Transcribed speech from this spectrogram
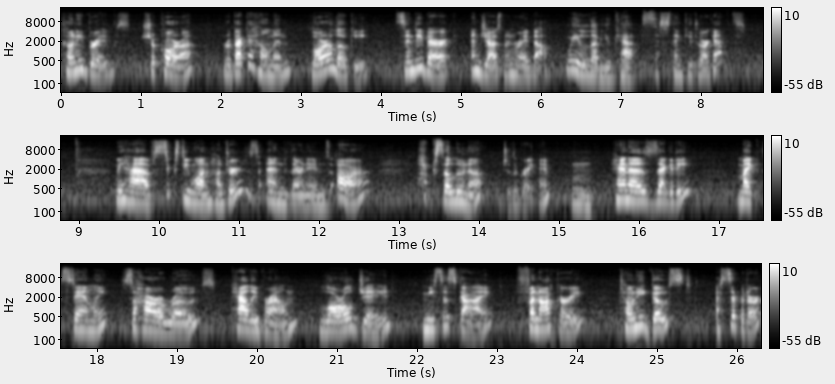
Coney Briggs, Shakora, Rebecca Hillman, Laura Loki, Cindy Barrick, and Jasmine Ray Bell. We love you, cats. Yes, thank you to our cats. We have 61 hunters, and their names are Hexaluna, which is a great name, Hmm. Hannah Zegedy, Mike Stanley, Sahara Rose, Callie Brown, Laurel Jade, Misa Sky, Fanakari, Tony Ghost, Accipiter,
